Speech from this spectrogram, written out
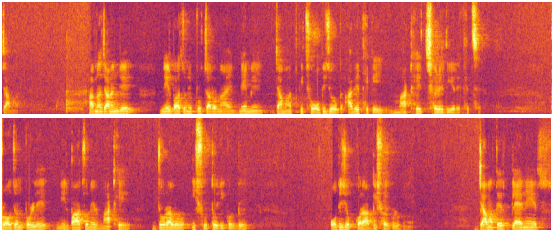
জামাত। আপনারা জানেন যে নির্বাচনী প্রচারণায় নেমে জামাত কিছু অভিযোগ আগে থেকেই মাঠে ছেড়ে দিয়ে রেখেছে। প্রয়োজন পড়লে নির্বাচনের মাঠে জোরালো ইস্যু তৈরি করবে অভিযোগ করা বিষয়গুলো নিয়ে। জামাতের প্ল্যানের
